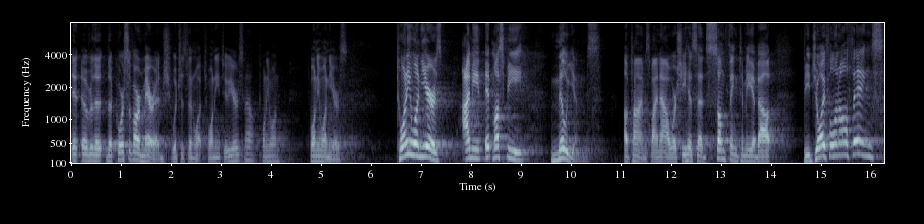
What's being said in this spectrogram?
it, over the, the course of our marriage, which has been what, 22 years now? 21? 21 years. 21 years, I mean, it must be millions of times by now where she has said something to me about be joyful in all things.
